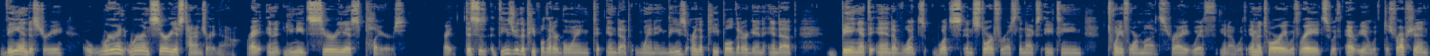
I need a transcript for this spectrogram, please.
the industry we're in we're in serious times right now right and it, you need serious players right this is these are the people that are going to end up winning these are the people that are going to end up being at the end of what's what's in store for us the next 18 24 months, right? With, you know, with inventory, with rates, with, you know, with disruption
